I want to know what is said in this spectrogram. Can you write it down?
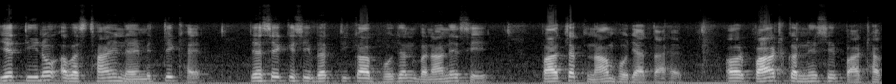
ये तीनों अवस्थाएँ नैमित्तिक है। जैसे किसी व्यक्ति का भोजन बनाने से पाचक नाम हो जाता है और पाठ करने से पाठक।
